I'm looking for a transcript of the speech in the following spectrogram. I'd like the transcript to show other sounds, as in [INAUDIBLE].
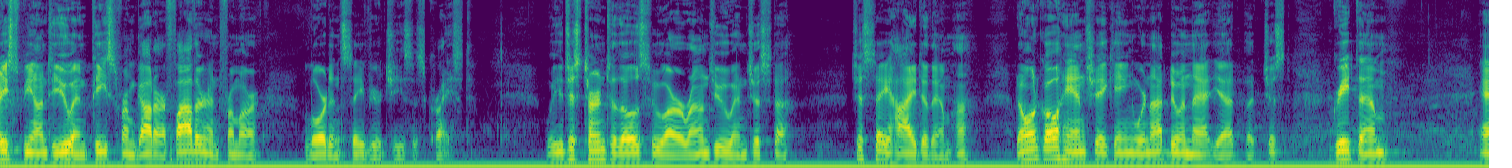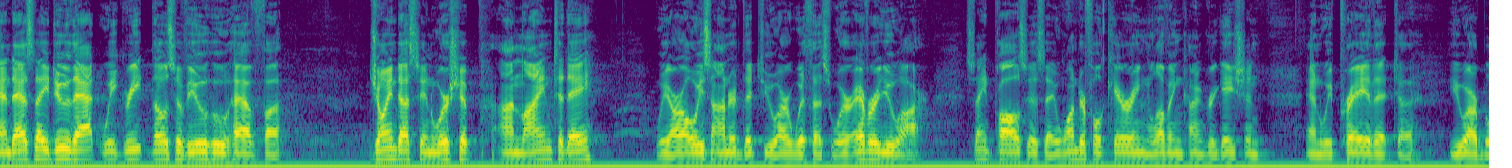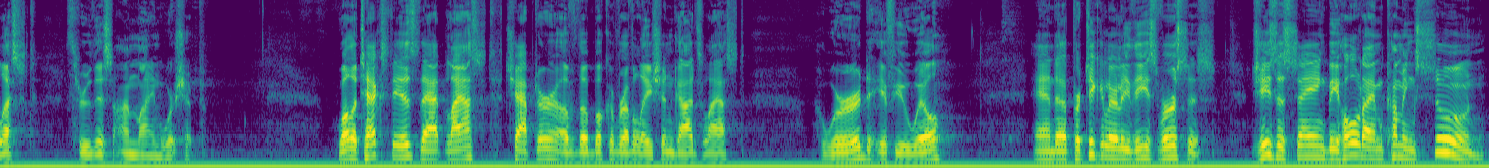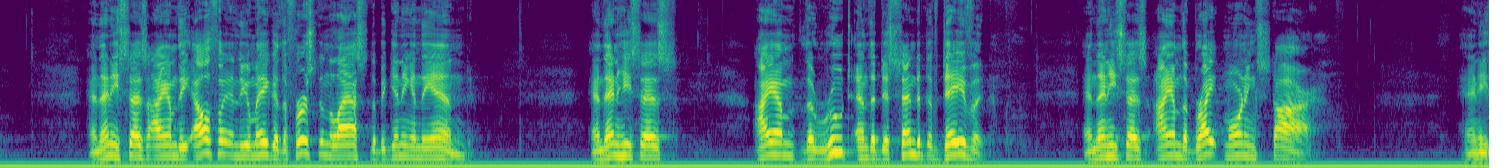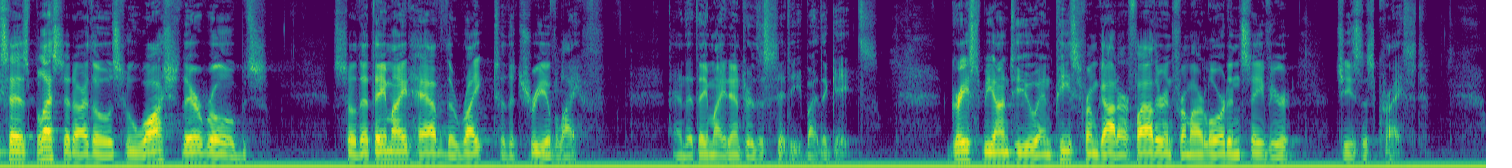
Grace be unto you and peace from God our Father and from our Lord and Savior Jesus Christ. Will you just turn to those who are around you and just, uh, just say hi to them, huh? Don't go handshaking. We're not doing that yet, but just greet them. And as they do that, we greet those of you who have uh, joined us in worship online today. We are always honored that you are with us wherever you are. St. Paul's is a wonderful, caring, loving congregation, and we pray that uh, you are blessed through this online worship. Well, the text is that last chapter of the book of Revelation, God's last word, if you will, and uh, particularly these verses. Jesus saying, Behold, I am coming soon. And then he says, I am the Alpha and the Omega, the first and the last, the beginning and the end. And then he says, I am the root and the descendant of David. And then he says, I am the bright morning star. And he says, Blessed are those who wash their robes so that they might have the right to the tree of life and that they might enter the city by the gates. Grace be unto you and peace from God our Father and from our Lord and Savior, Jesus Christ.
